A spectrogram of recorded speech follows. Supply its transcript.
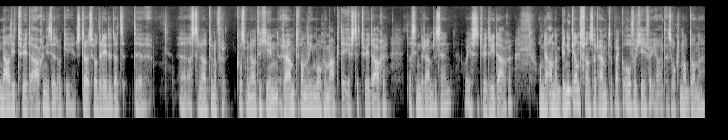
na die twee dagen is dat oké. Okay. Dat is trouwens wel de reden dat de uh, astronauten of cosmonauten geen ruimtewandeling mogen maken de eerste twee dagen dat ze in de ruimte zijn, de eerste twee, drie dagen. Om dat aan de binnenkant van zo'n ruimtepak overgeven, ja, dat is ook not done.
